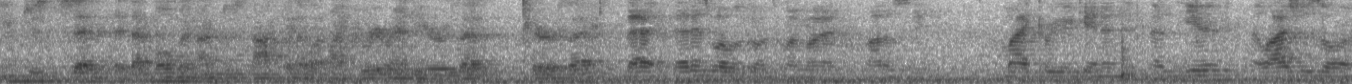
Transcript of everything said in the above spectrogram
you just said at that moment, I'm just not going to let my career end here. Is that fair to say? That that is what was going through my mind, honestly. My career can end, end here, Elijah's or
